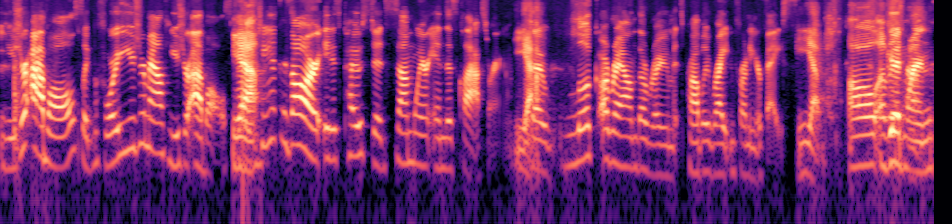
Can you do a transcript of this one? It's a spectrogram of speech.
use your eyeballs. Like before you use your mouth, use your eyeballs. Because Yeah. Chances are it is posted somewhere in this classroom. Yeah. So look around the room. It's probably right in front of your face. Yep. All of Good ones.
